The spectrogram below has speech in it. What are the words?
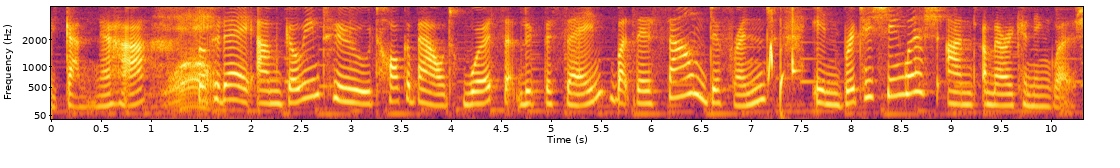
ริกันนะคะ so today I'm going to talk about words that look the same but they sound different in British English and American English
